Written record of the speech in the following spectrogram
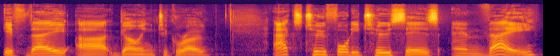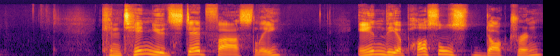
if they are going to grow. Acts 2:42 says, "And they continued steadfastly in the apostles' doctrine,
